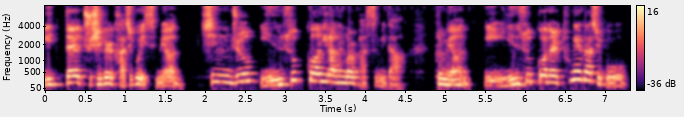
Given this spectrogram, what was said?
이때 주식을 가지고 있으면 신주 인수권이라는 걸 받습니다. 그러면 이 인수권을 통해 가지고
